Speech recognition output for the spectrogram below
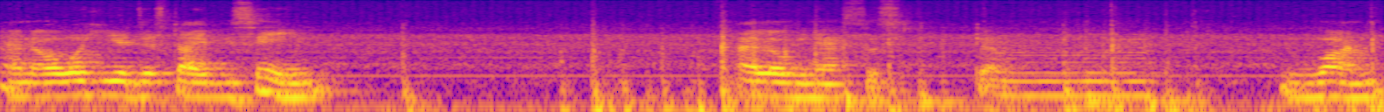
And over here just type the same. I log in as system 1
